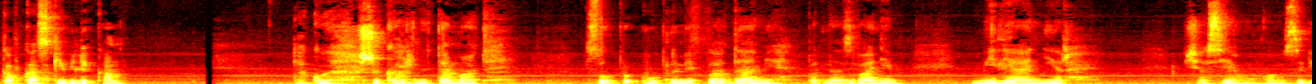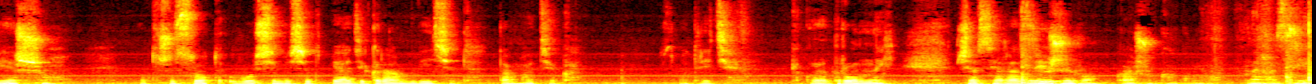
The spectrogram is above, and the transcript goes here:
Кавказский великан. Такой шикарный томат с крупными плодами под названием «Миллионер». Сейчас я его вам взвешу. Вот 685 грамм весит томатик. Смотрите, какой огромный. Сейчас я разрежу его, покажу, какой на разрез.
